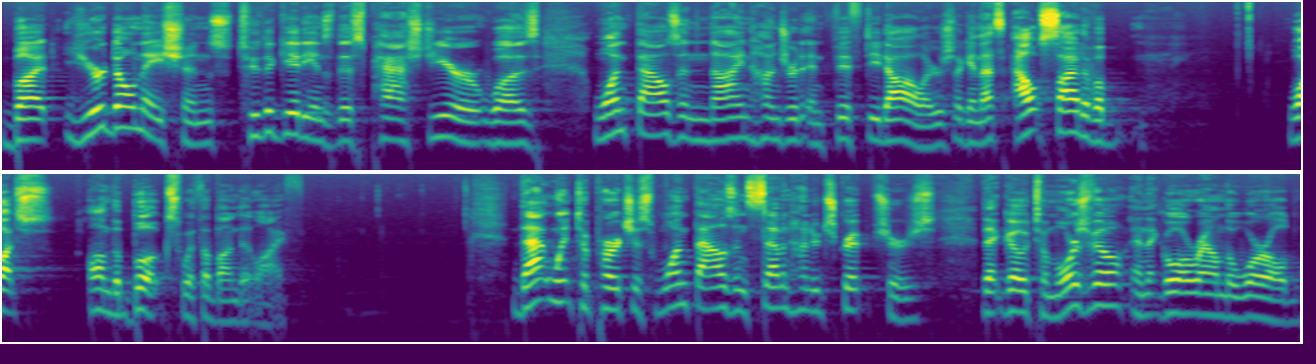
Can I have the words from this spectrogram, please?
But your donations to the Gideons this past year was $1,950. Again, that's outside of a, what's on the books with Abundant Life. That went to purchase 1,700 scriptures that go to Mooresville and that go around the world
